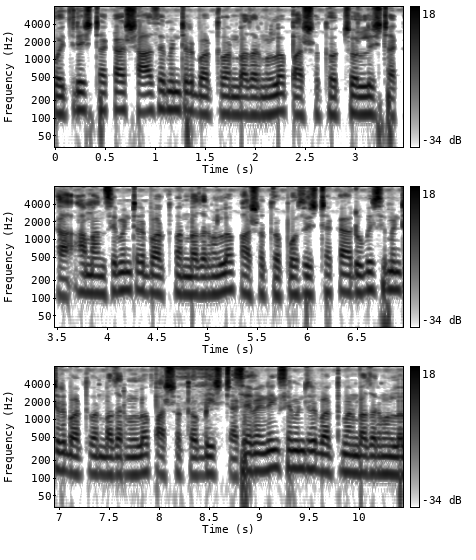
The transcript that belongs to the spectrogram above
পঁয়ত্রিশ টাকা। শাহ সিমেন্টের বর্তমান বাজার মূল্য পাঁচশত চল্লিশ টাকা। আমান সিমেন্টের বর্তমান বাজার মূল্য পাঁচশত পঁচিশ টাকা। রুবি সিমেন্টের বর্তমান বাজার মূল্য পাঁচশত বিশ টাকা। সেভেন রিং সিমেন্টের বর্তমান বাজার মূল্য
